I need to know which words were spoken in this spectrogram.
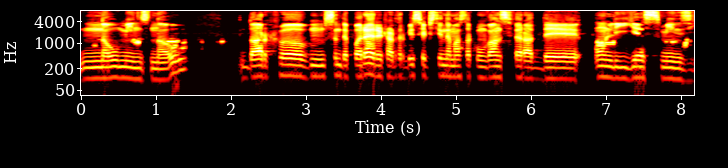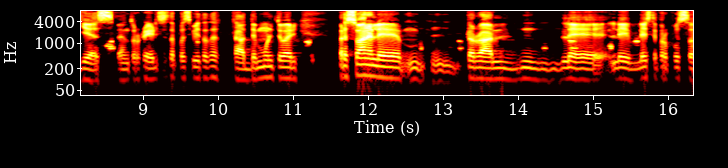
no means no dar uh, sunt de părere că ar trebui să extindem asta cumva în sfera de only yes means yes, pentru că există posibilitatea ca de multe ori persoanele cărora le, le, le este propus să,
